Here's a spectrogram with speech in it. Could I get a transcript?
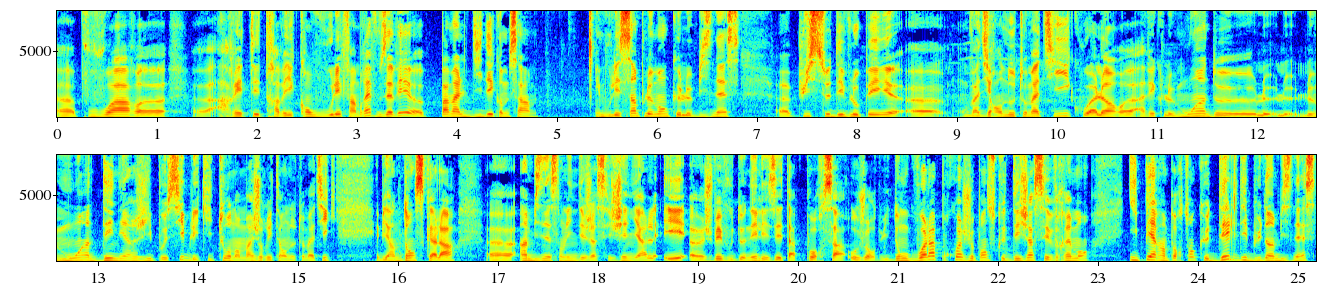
euh, pouvoir euh, euh, arrêter de travailler quand vous voulez. Enfin bref, vous avez pas mal d'idées comme ça. Et vous voulez simplement que le business puisse se développer, euh, on va dire en automatique ou alors euh, avec le moins de le, moins d'énergie possible et qui tourne en majorité en automatique, et eh bien dans ce cas-là, un business en ligne déjà c'est génial et je vais vous donner les étapes pour ça aujourd'hui. Donc voilà pourquoi je pense que déjà c'est vraiment hyper important que dès le début d'un business,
